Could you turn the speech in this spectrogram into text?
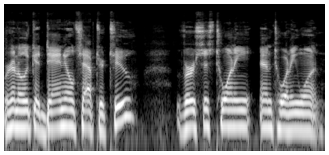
We're going to look at Daniel chapter 2, verses 20 and 21.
